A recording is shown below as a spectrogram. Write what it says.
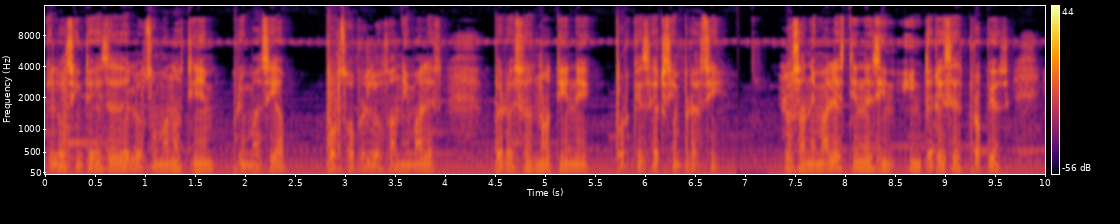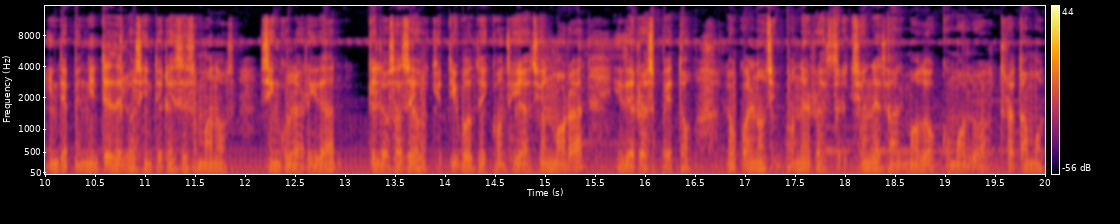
que los intereses de los humanos tienen primacía por sobre los animales, pero eso no tiene por qué ser siempre así. Los animales tienen intereses propios, independientes de los intereses humanos, singularidad que los hace objetivos de conciliación moral y de respeto, lo cual nos impone restricciones al modo como los tratamos,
